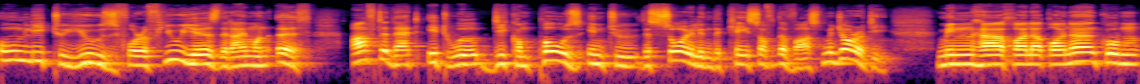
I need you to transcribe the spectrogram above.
only to use for a few years that I'm on earth. After that, it will decompose into the soil in the case of the vast majority. منها خلقناكم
